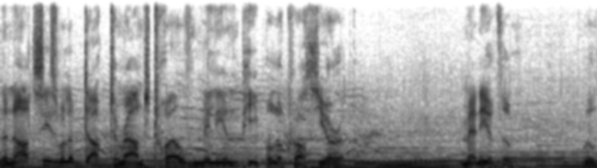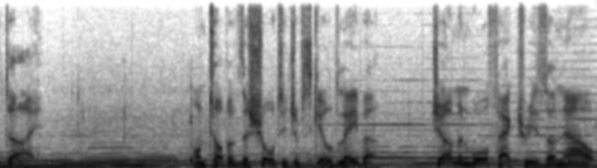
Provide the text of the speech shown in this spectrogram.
the Nazis will abduct around 12 million people across Europe. Many of them will die. On top of the shortage of skilled labor, German war factories are now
